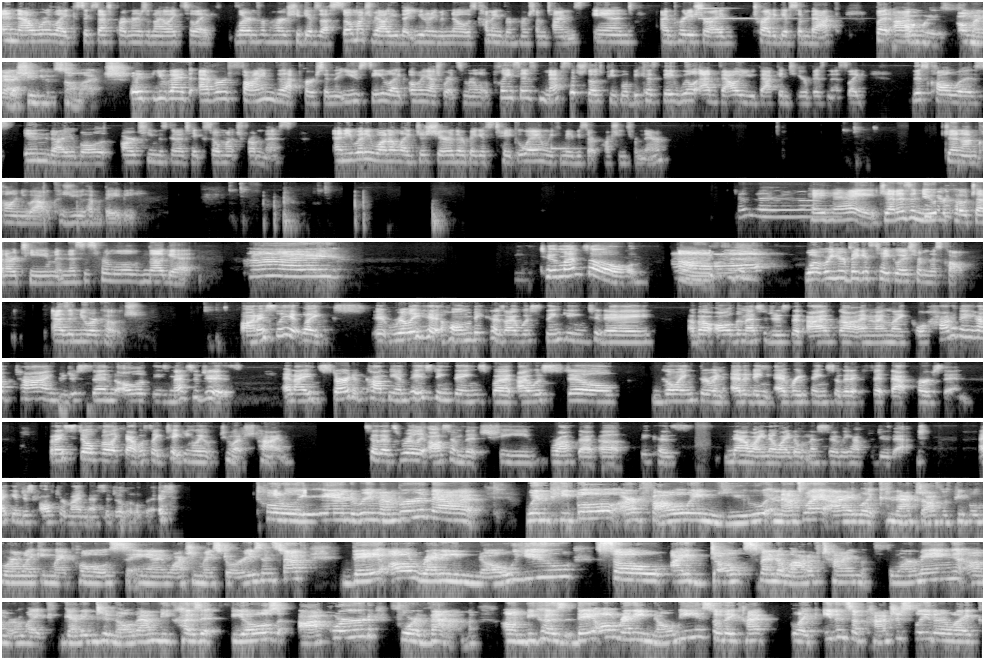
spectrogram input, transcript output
and now we're like success partners and i like to like learn from her she gives us so much value that you don't even know is coming from her sometimes and i'm pretty sure i try to give some back but um, always, oh my gosh, you give so much. If you guys ever find that person that you see, like, oh my gosh, we're at similar places, message those people because they will add value back into your business. Like, this call was invaluable. Our team is going to take so much from this. Anybody want to like just share their biggest takeaway, and we can maybe start questions from there. Jen, I'm calling you out because you have a baby. Hello. Hey, hey. Jenna's a newer coach on our team, and this is her little nugget. Hi. Two months old. Um, what were your biggest takeaways from this call as a newer coach? Honestly, it like it really hit home because I was thinking today about all the messages that I've gotten, and I'm like, well, how do they have time to just send all of these messages? And I started copy and pasting things, but I was still going through and editing everything so that it fit that person. But I still felt like that was like taking away too much time. So that's really awesome that she brought that up because now I know I don't necessarily have to do that. I can just alter my message a little bit. Totally. And remember that when people are following you and that's why i like connect off of people who are liking my posts and watching my stories and stuff. They already know you so i don't spend a lot of time forming um, or like getting to know them because it feels awkward for them um, because they already know me so they kind of like even subconsciously they're like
